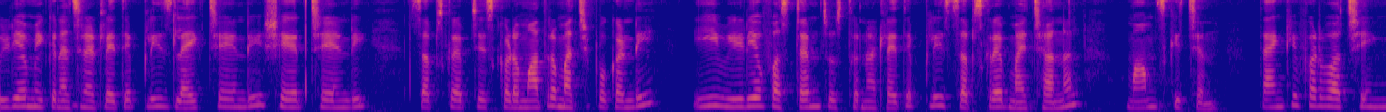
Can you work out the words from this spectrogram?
వీడియో మీకు నచ్చినట్లయితే ప్లీజ్ లైక్ చేయండి షేర్ చేయండి సబ్స్క్రైబ్ చేసుకోవడం మాత్రం మర్చిపోకండి. ఈ వీడియో ఫస్ట్ టైం చూస్తున్నట్లయితే please subscribe my channel mom's kitchen. Thank you for watching.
